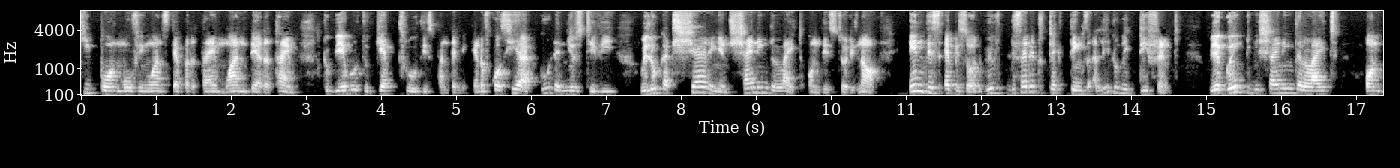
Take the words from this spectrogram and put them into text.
keep on moving one step at a time, one day at a time, to be able to get through this pandemic. And of course, here at Good and News TV, we look at sharing and shining the light on these stories. Now, in this episode, we've decided to take things a little bit different. We are going to be shining the light on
